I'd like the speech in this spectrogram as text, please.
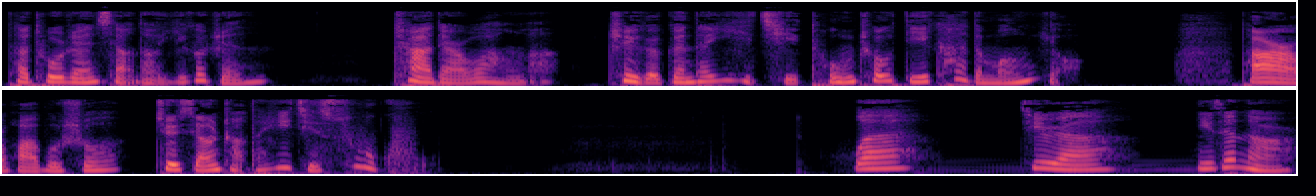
他突然想到一个人，差点忘了这个跟他一起同仇敌忾的盟友。他二话不说，就想找他一起诉苦。喂，既然你在哪儿？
